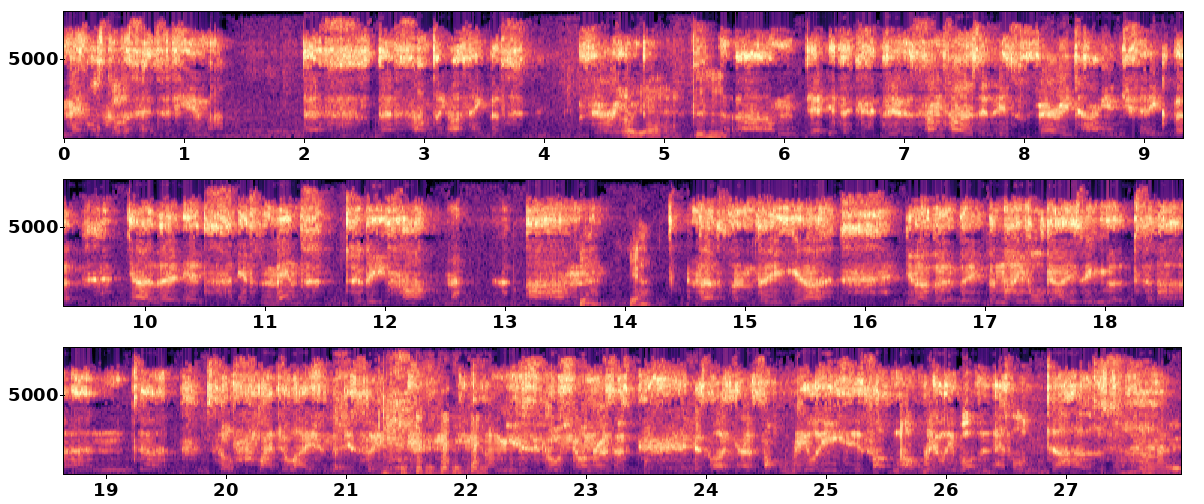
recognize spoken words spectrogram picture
Metal's got a sense of humour. That's that's something I think that's very Oh yeah, um, yeah, it, sometimes it, it's very tongue in cheek, but you know, it's it's meant to be fun. Um, Yeah, The, the uh, you know the, the, the navel gazing that uh, and uh, self flagellation that you see in, in some musical genres is, is like you know it's not really it's not, not really what metal does. Um,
